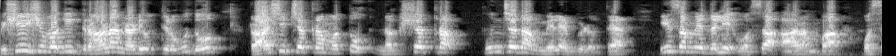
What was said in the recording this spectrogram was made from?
ವಿಶೇಷವಾಗಿ ಗ್ರಹಣ ನಡೆಯುತ್ತಿರುವುದು ರಾಶಿ ಚಕ್ರ ಮತ್ತು ನಕ್ಷತ್ರ ಪುಂಜದ ಮೇಲೆ ಬೀಳುತ್ತೆ. ಈ ಸಮಯದಲ್ಲಿ ಹೊಸ ಆರಂಭ ಹೊಸ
